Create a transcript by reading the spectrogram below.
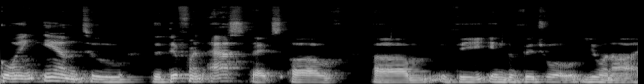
going into the different aspects of um, the individual, you and I.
